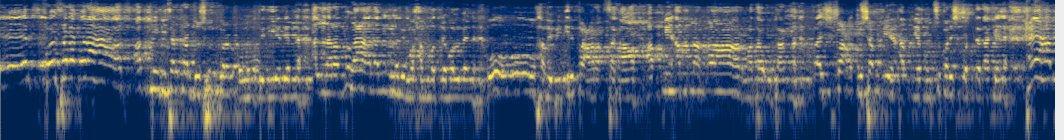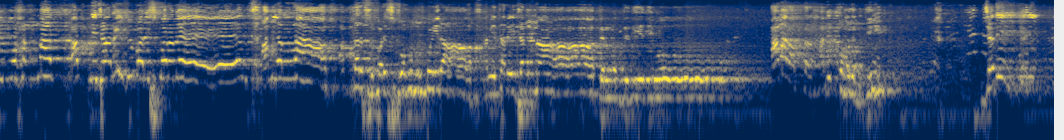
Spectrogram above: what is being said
আপনি বিচার কার্য শুরু করার অনুমতি দিয়ে দেন। আল্লাহ রাব্বুল আলামিন নবী মুহাম্মদকে বলবেন, ও হাবিবি, ইরফা রাসাকা আপনি আপনার মাথা উঠান? ফাশফা তুশাফি আপনি এখন সুপারিশ করতে থাকেন। হে হাবিব মুহাম্মদ, আপনি যারাই সুপারিশ করবেন, আমি আল্লাহ আপনার সুপারিশ গ্রহণ কইরা আমি তার এই জান্নাতের মধ্যে দিয়ে দিব। আমার আপনার হাবিব তো হলেন তিনি যেদিন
